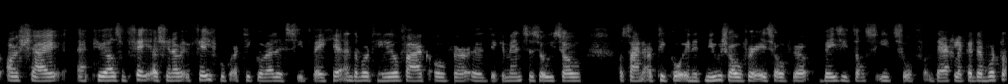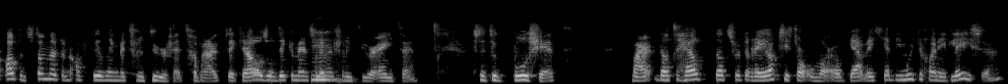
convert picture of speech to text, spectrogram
als jij, heb je wel eens een, als je nou een Facebook artikel wel eens ziet, weet je, en er wordt heel vaak over uh, dikke mensen sowieso, als daar een artikel in het nieuws over is, over obesitas iets of dergelijke, dan wordt er altijd standaard een afbeelding met frituurvet gebruikt, weet je wel, alsof dikke mensen alleen mm. maar frituur eten. Dat is natuurlijk bullshit. Maar dat helpt, dat soort reacties daaronder ook, ja, weet je, die moet je gewoon niet lezen.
